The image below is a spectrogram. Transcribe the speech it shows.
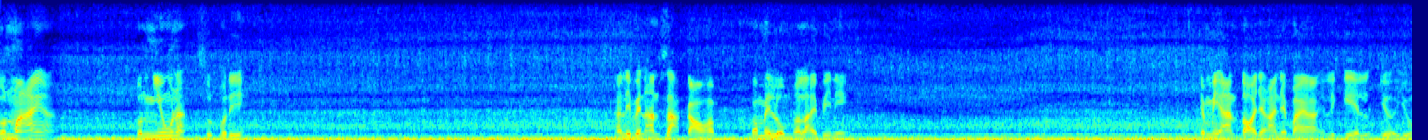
ต้นไม้อะต้นงิ้วน่ะ สุดพอดี อันนี้เป็นอันสากเก่าครับ ก็ไม่หล่มเท่าไหร่ปีนี้ จะมีอันต่อจากอันนี้ไปลิเกเยอะอยู่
